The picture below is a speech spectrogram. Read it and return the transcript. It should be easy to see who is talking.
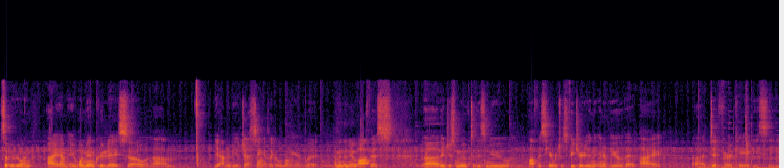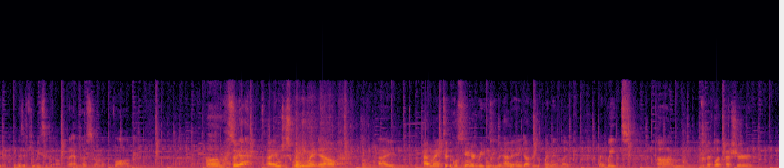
Speaker 1: What's up, everyone? I am a one-man crew today, so um, yeah, I'm gonna be adjusting as I go along here. But I'm in the new office. Uh, they just moved to this new office here, which was featured in the interview that I uh, did for KABC. I think it was a few weeks ago that I had posted on the vlog. Um, so yeah, I am just waiting right now. I had my typical standard readings that you would have at any doctor's appointment, like my weight, um, my blood pressure,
